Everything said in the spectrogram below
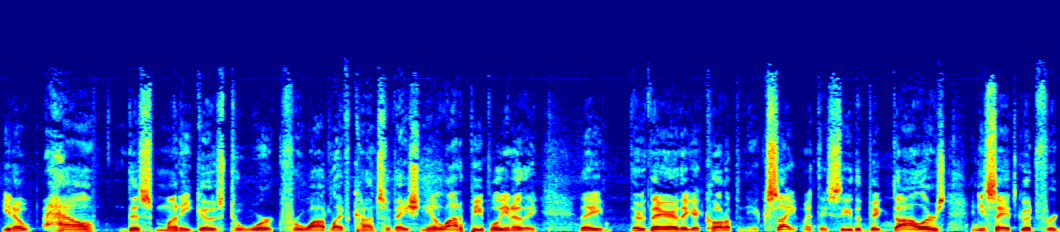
you know how this money goes to work for wildlife conservation. You know, a lot of people, you know, they they they're there, they get caught up in the excitement, they see the big dollars, and you say it's good for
